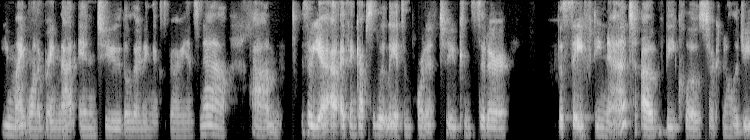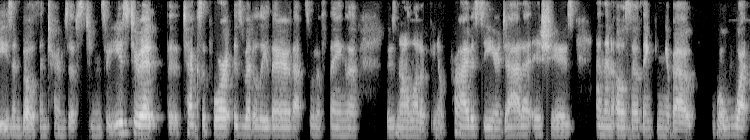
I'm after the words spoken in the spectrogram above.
you might want to bring that into the learning experience now. Um, so yeah, I think absolutely it's important to consider the safety net of the closed technologies and both in terms of students are used to it, the tech support is readily there, that sort of thing, there's not a lot of you know privacy or data issues, and then also thinking about well, what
